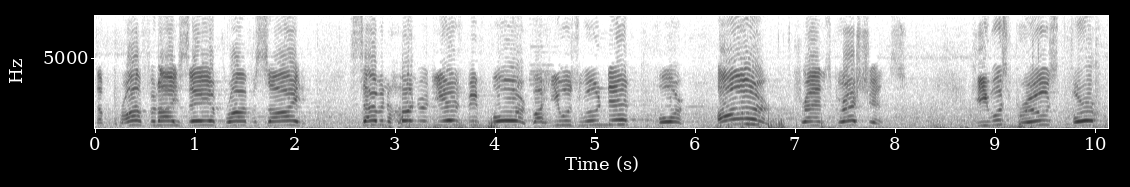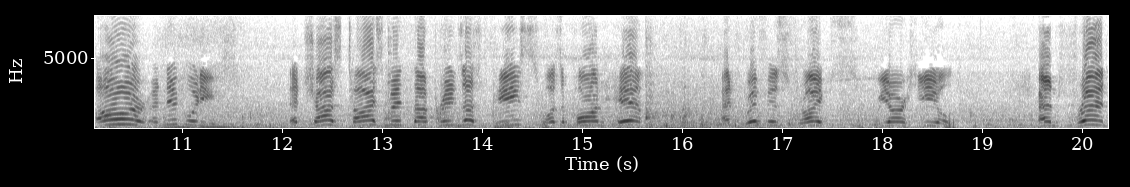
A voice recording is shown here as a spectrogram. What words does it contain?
The prophet Isaiah prophesied 700 years before, but he was wounded for our transgressions. He was bruised for our iniquities. The chastisement that brings us peace was upon him, and with his stripes we are healed. And friend,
